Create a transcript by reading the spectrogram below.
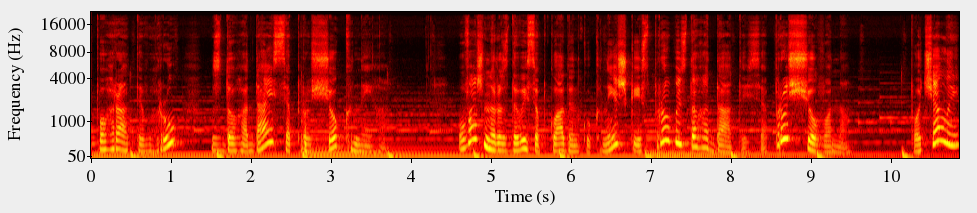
пограти в гру Здогадайся, про що книга. Уважно роздивись обкладинку книжки і спробуй здогадатися, про що вона. Почали.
